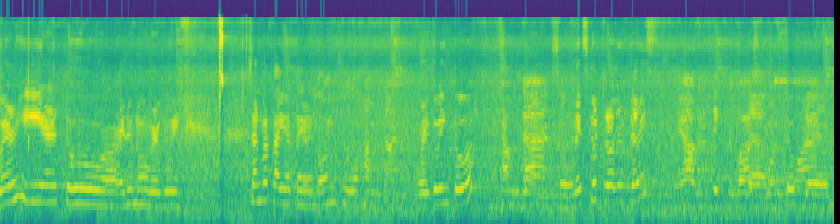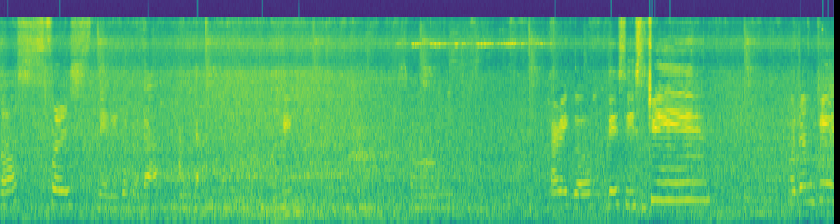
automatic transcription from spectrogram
We're here to, uh, I don't know, we're going. Saan ba tayo, te? We're going to Hamdan. We're going to Hamdan. So let's go travel guys. Yeah, we'll take the bus. Yeah, for we took the bus first, then we go to the Hamdan. Here we go. This is Jean. Madam Jean.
